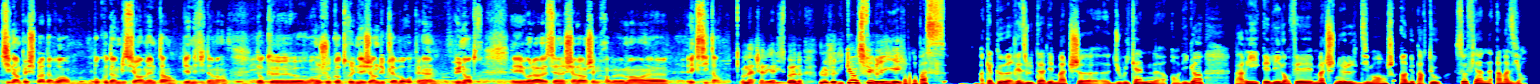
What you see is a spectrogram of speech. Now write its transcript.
qui n'empêche pas d'avoir beaucoup d'ambition en même temps, bien évidemment. Donc euh, on joue contre une légende du club européen, une autre. Et voilà, c'est un challenge probablement euh, excitant. Match aller à Lisbonne le jeudi 15 février. On passe à quelques résultats des matchs euh, du week-end en Ligue 1. Paris et Lille ont fait match nul dimanche, un but partout. Sofiane Amazian.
